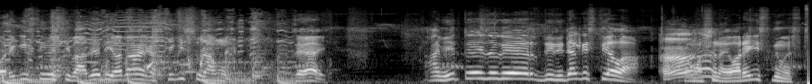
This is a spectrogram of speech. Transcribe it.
ওরে কিস্তি মিস্তি বাজে দিয়ে বাপের কাছ কিস্তি রামু যাই আমি তো এই যুগের ডিজিটাল কিস্তি আলা নাই কিস্তি মাস্তি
